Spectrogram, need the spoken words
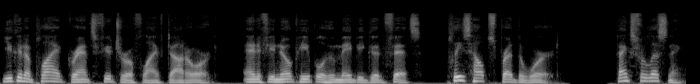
You can apply at grantsfutureoflife.org, and if you know people who may be good fits, please help spread the word. Thanks for listening.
